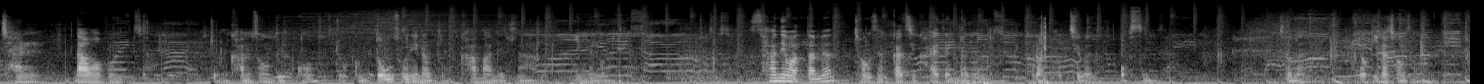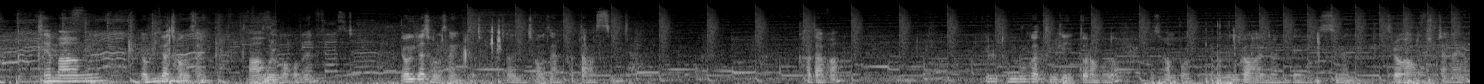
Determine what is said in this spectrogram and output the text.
잘 나와 보입니다. 좀 감성도 있고 조금 똥손이라도 감안해주는 게 있는 것 같아요. 산에 왔다면 정상까지 가야 된다는 그런 법칙은 없습니다. 저는 여기가 정상. 제 마음이 여기가 정상이다. 마음을 먹으면 여기가 정상인 거죠. 저는 정상 갔다 왔습니다. 가다가 이런 동굴 같은 게 있더라고요. 그래서 한번 뭔가 이런 데 있으면 들어가고 싶잖아요.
